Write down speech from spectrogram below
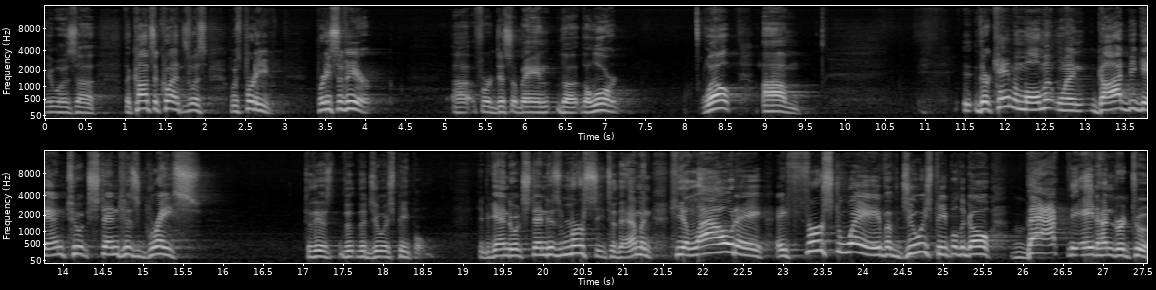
It was, uh, the consequence was, was pretty, pretty severe uh, for disobeying the, the Lord. Well, um, there came a moment when God began to extend his grace to the, the, the Jewish people. He began to extend his mercy to them, and he allowed a, a first wave of Jewish people to go back the 800 to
